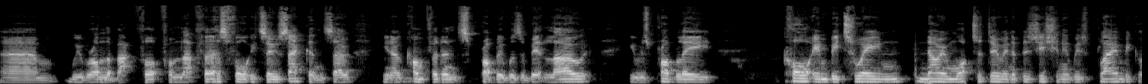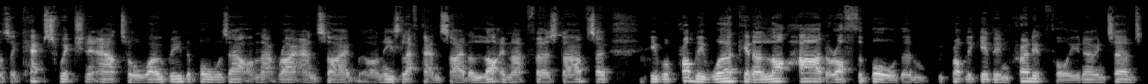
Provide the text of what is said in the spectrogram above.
um, we were on the back foot from that first 42 seconds. So, you know, confidence probably was a bit low. He was probably caught in between knowing what to do in the position he was playing because they kept switching it out to Iwobi. The ball was out on that right hand side, on his left hand side a lot in that first half. So he was probably working a lot harder off the ball than we probably give him credit for, you know, in terms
